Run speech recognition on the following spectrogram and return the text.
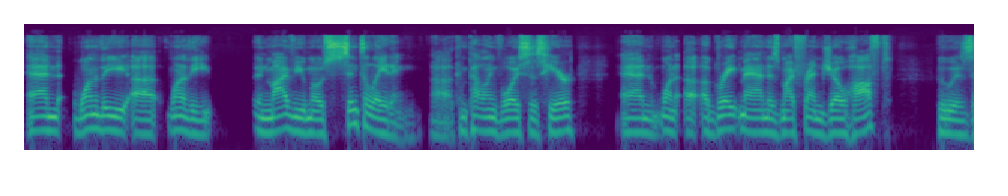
and one of the uh, one of the, in my view, most scintillating, compelling voices here, and one a, a, great man is my friend Joe Hoft, who is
